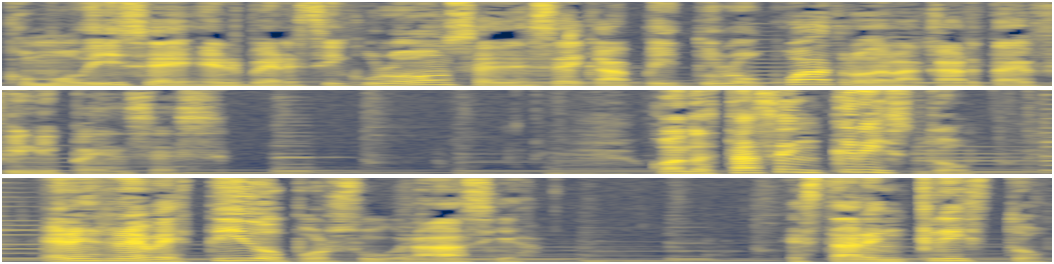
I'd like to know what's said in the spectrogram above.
como dice el versículo 11 de ese capítulo 4 de la carta de Filipenses. Cuando estás en Cristo, eres revestido por su gracia. Estar en Cristo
